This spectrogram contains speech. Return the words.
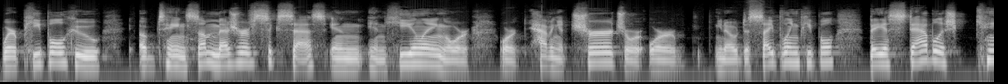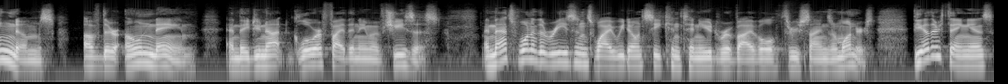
where people who obtain some measure of success in, in healing or or having a church or or you know discipling people, they establish kingdoms of their own name and they do not glorify the name of Jesus. And that's one of the reasons why we don't see continued revival through signs and wonders. The other thing is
